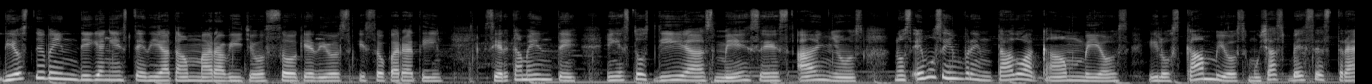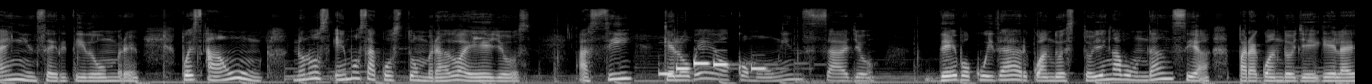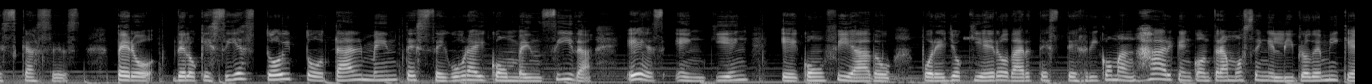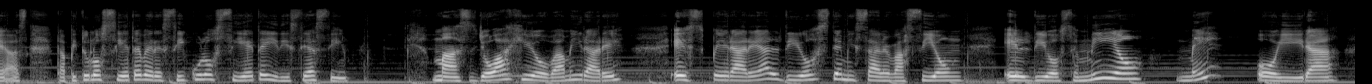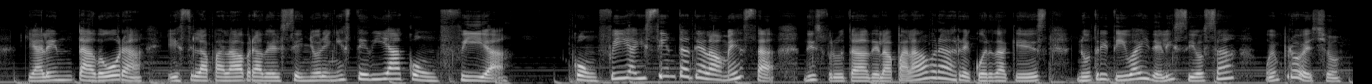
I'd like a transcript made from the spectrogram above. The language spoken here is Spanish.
Dios te bendiga en este día tan maravilloso que Dios hizo para ti. Ciertamente, en estos días, meses, años, nos hemos enfrentado a cambios y los cambios muchas veces traen incertidumbre, pues aún no nos hemos acostumbrado a ellos. Así que lo veo como un ensayo Debo cuidar cuando estoy en abundancia para cuando llegue la escasez. Pero de lo que sí estoy totalmente segura y convencida es en quien he confiado. Por ello quiero darte este rico manjar que encontramos en el libro de Miqueas, capítulo 7, versículo 7 y dice así: Mas yo a Jehová miraré, esperaré al Dios de mi salvación, el Dios mío me oirá. Qué alentadora es la palabra del Señor en este día. Confía. Confía y siéntate a la mesa. Disfruta de la palabra. Recuerda que es nutritiva y deliciosa. Buen provecho.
